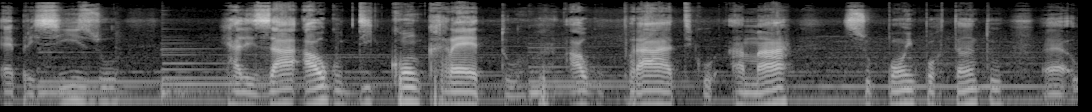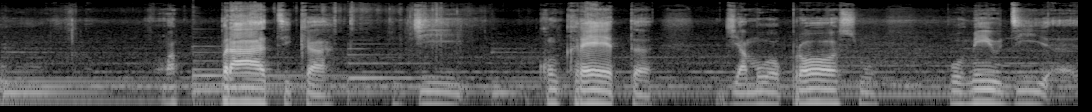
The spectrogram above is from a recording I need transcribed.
é preciso realizar algo de concreto, algo prático. Amar supõe, portanto, é, uma prática de concreta de amor ao próximo por meio de, é,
